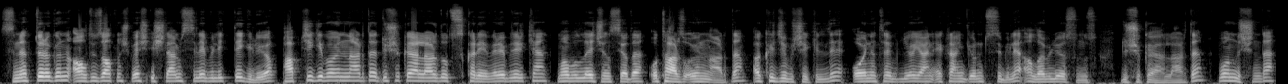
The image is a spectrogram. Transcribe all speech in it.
Snapdragon'un 665 işlemcisiyle birlikte geliyor. PUBG gibi oyunlarda düşük ayarlarda 30 kareye verebilirken Mobile Legends ya da o tarz oyunlarda akıcı bir şekilde oynatabiliyor. Yani ekran görüntüsü bile alabiliyorsunuz düşük ayarlarda. Bunun dışında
